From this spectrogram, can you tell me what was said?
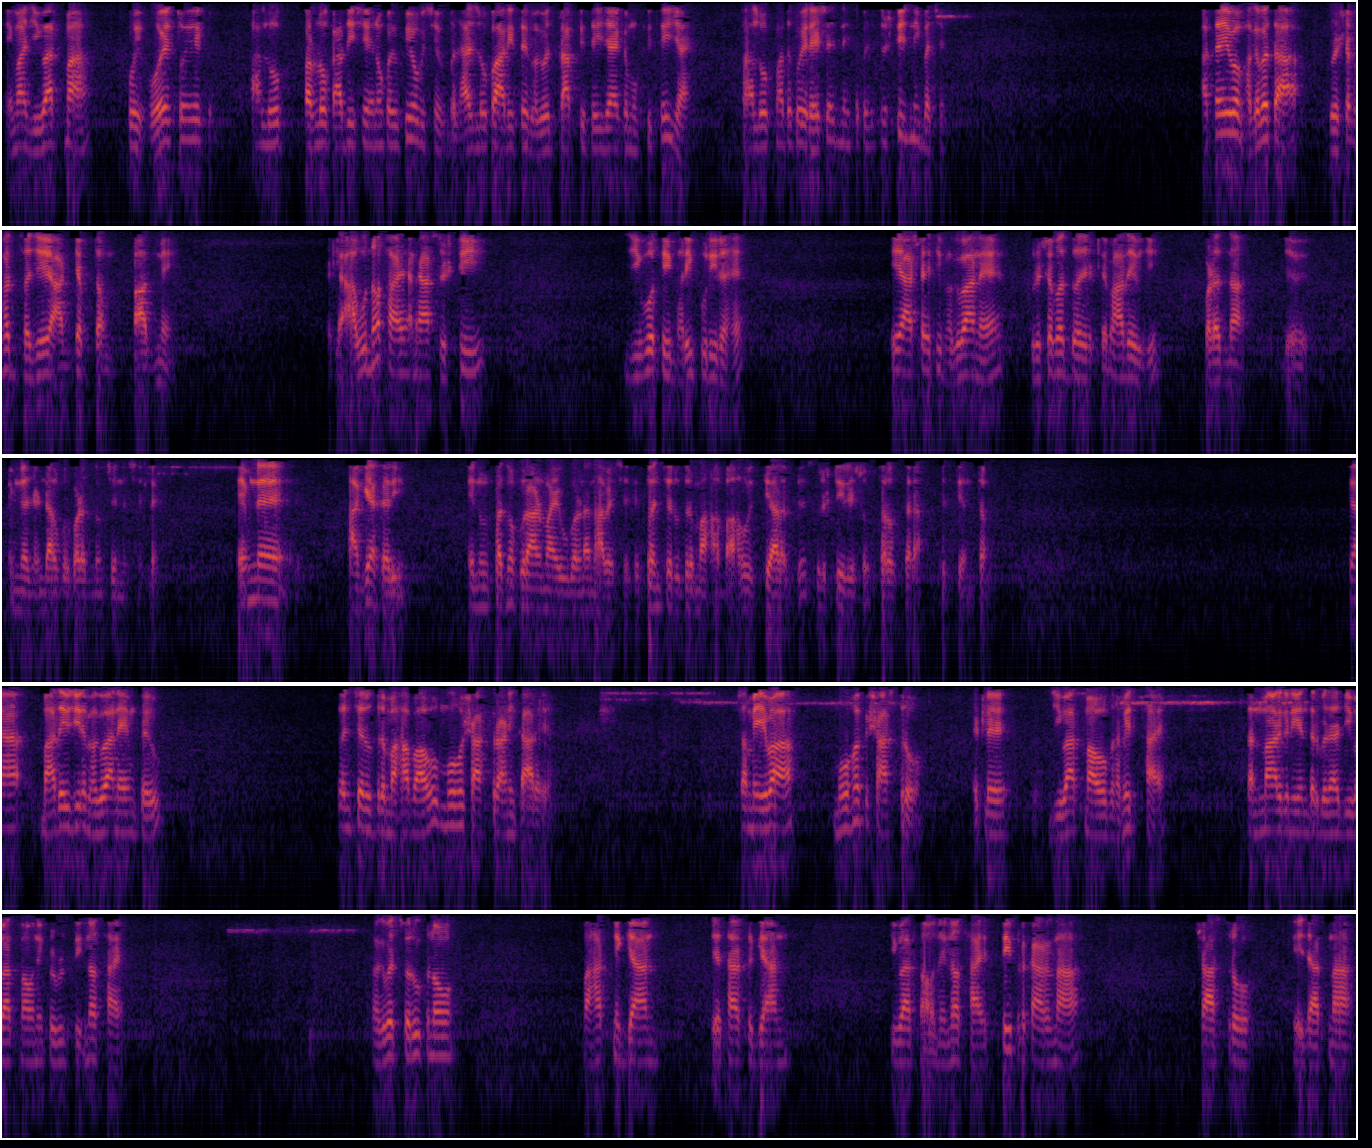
એમાં જીવાત્મા કોઈ હોય તો એક આ લોક, પરલોક આદિ છે, એનો કોઈ ઉપયોગ છે. બધા જ લોકો આ રીતે ભગવત પ્રાપ્તિ થઈ જાય કે મુક્તિ થઈ જાય, તો આ લોકમાં તો કોઈ રહેશે જ નહીં, તો પછી સૃષ્ટિ જ નહીં બચે. અતએવ ભગવતા વૃષભધ્વજે આજ્ઞપ્તમ પાદમે. એટલે આવું ન થાય અને આ સૃષ્ટિ જીવોથી ભરીપૂરી રહે. એ આશયથી ભગવાને વૃષભધ્વજ એટલે મહાદેવજી, બળદના જે એમના ઝંડા ઉપર બળદનું ચિહ્ન છે એટલે. એમને આજ્ઞા કરી, એનું પદ્મપુરાણમાં એવું વર્ણન આવે છે કે પંચ રુદ્ર મહાબાહુ ઇત્યારભ્ય સૃષ્ટિ રેશોત્તરોત્તરા અત્યંતમ ત્યાં મહાદેવજીને ભગવાને એમ કહ્યું પંચરુદ્ર મહાબાહુ મોહ શાસ્ત્રાણી કાર્ય. તમે એવા મોહક શાસ્ત્રો એટલે જીવાત્માઓ ભ્રમિત થાય, સન્માર્ગની અંદર બધા જીવાત્માઓની પ્રવૃત્તિ ન થાય. ભગવત સ્વરૂપનો મહાત્મ્ય જ્ઞાન, યથાર્થ જ્ઞાન જીવાત્માઓને ન થાય, તે પ્રકારના શાસ્ત્રો એ જાતના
